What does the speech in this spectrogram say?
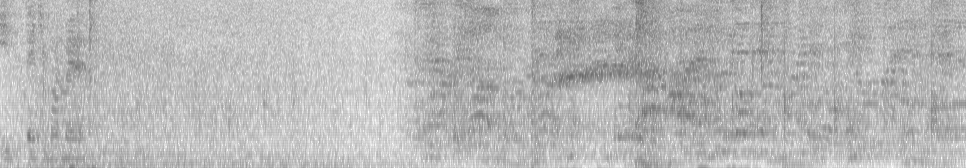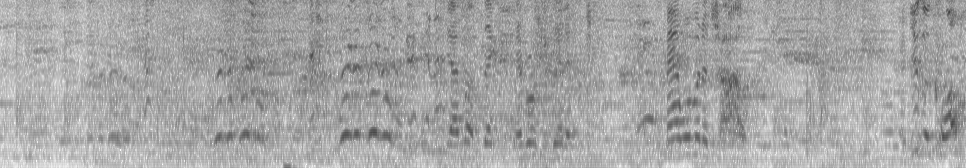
Easy, thank you, my man. See, I'm not sexist. Everyone can get it. Man, woman, or child. If you can crawl.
